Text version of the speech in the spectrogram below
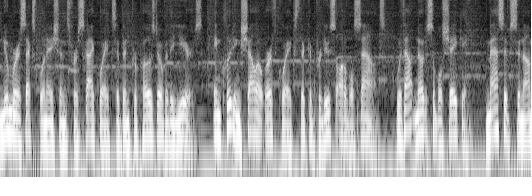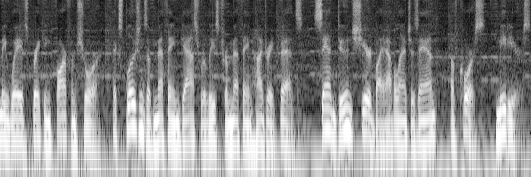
Numerous explanations for skyquakes have been proposed over the years, including shallow earthquakes that could produce audible sounds, without noticeable shaking, massive tsunami waves breaking far from shore, explosions of methane gas released from methane hydrate beds, sand dunes sheared by avalanches and, of course, meteors.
